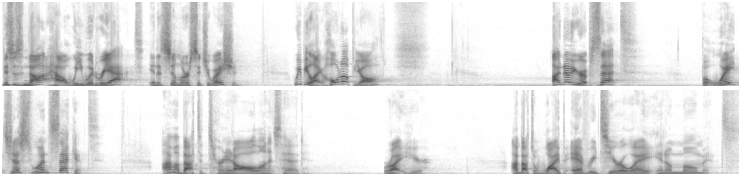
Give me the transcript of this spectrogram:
This is not how we would react in a similar situation. We'd be like, hold up, y'all. I know you're upset, but wait just one second. I'm about to turn it all on its head right here. I'm about to wipe every tear away in a moment.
